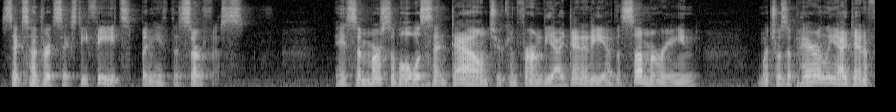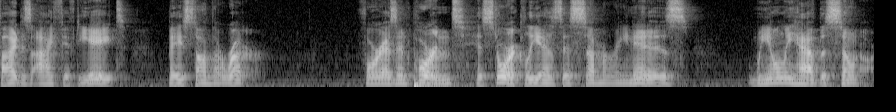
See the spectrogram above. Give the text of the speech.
660 feet beneath the surface a submersible was sent down to confirm the identity of the submarine, which was apparently identified as I 58 based on the rudder. For as important, historically, as this submarine is, we only have the sonar.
